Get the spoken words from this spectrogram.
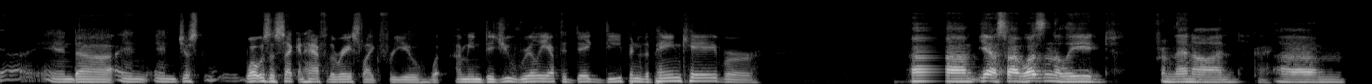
and uh, and and just what was the second half of the race like for you? What I mean, did you really have to dig deep into the pain cave, or Um, yeah, so I was in the lead from then on. Okay. Um,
